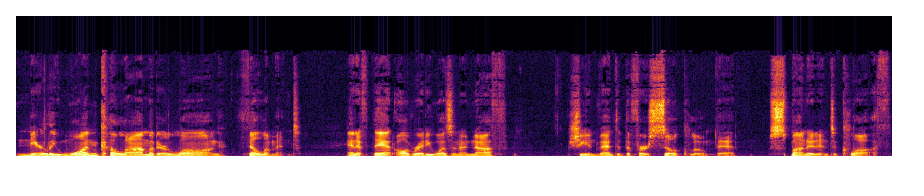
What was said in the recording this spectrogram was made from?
nearly one kilometer long filament. And if that already wasn't enough, she invented the first silk loom that spun it into cloth.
